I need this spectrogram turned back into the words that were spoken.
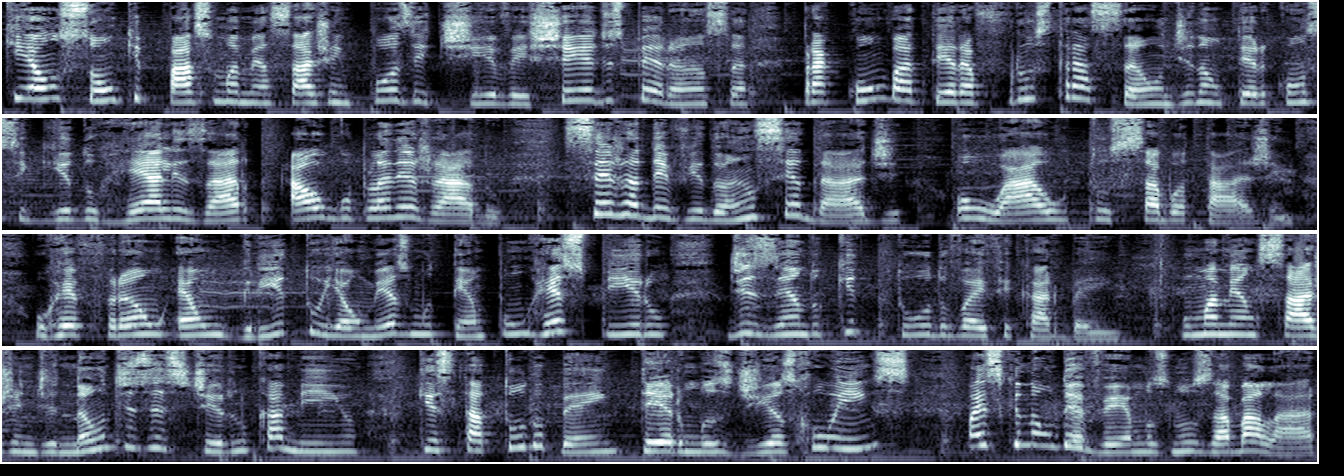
que é um som que passa uma mensagem positiva e cheia de esperança para combater a frustração de não ter conseguido realizar algo planejado, seja devido à ansiedade ou autossabotagem. O refrão é um grito e ao mesmo tempo um respiro, dizendo que tudo vai ficar bem. Uma mensagem de não desistir no caminho, que está tudo bem termos dias ruins, mas que não devemos nos abalar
